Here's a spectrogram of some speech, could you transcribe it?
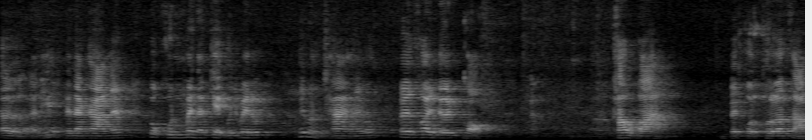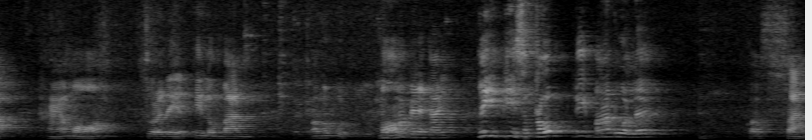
เออ อันนี้เป็นอาการนะพวกคุณไม่สังเกตคุณจะไม่รู้เฮ้ยมันชาไงวะค่อยๆเดินเกาะเข้าบ้าน ไปกดโทรศัพท์ หาหมอสุรเดชที่โรงพยาบาลพระมงกุฎหมอมันเป็นยังไงเฮ้ยพี่สโตรกรีบมาด่วนเลย ก็สั่ง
